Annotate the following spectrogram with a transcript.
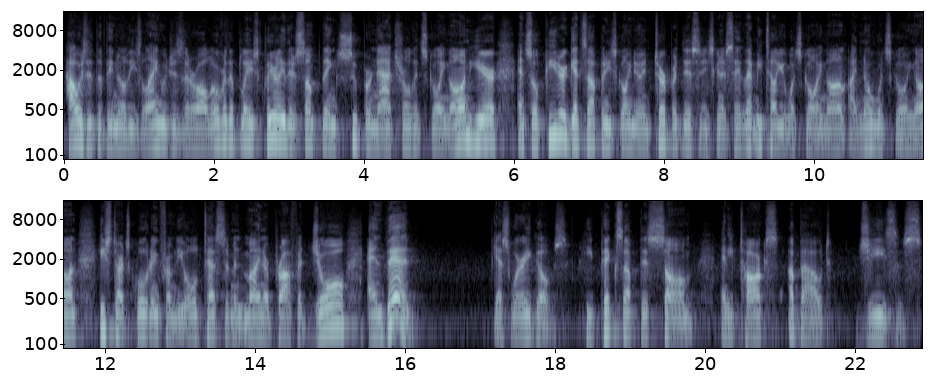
How is it that they know these languages that are all over the place? Clearly, there's something supernatural that's going on here. And so Peter gets up and he's going to interpret this and he's going to say, Let me tell you what's going on. I know what's going on. He starts quoting from the Old Testament minor prophet Joel. And then, guess where he goes? He picks up this psalm and he talks about Jesus.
